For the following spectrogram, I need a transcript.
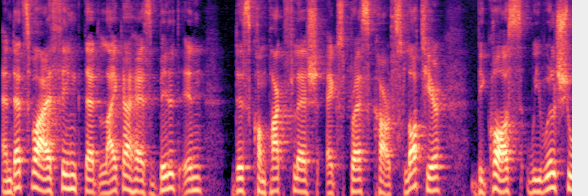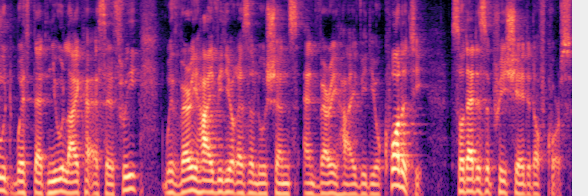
And that's why I think that Leica has built in this compact flash express card slot here because we will shoot with that new Leica SL3 with very high video resolutions and very high video quality. So that is appreciated, of course.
